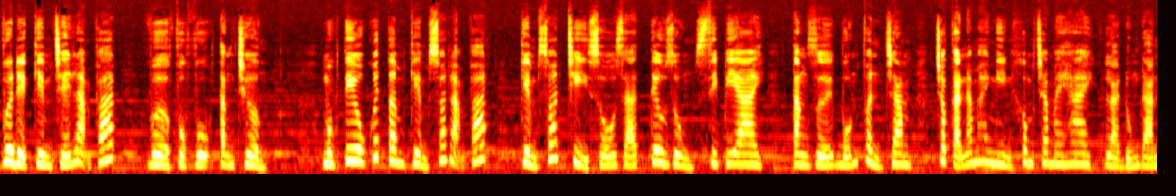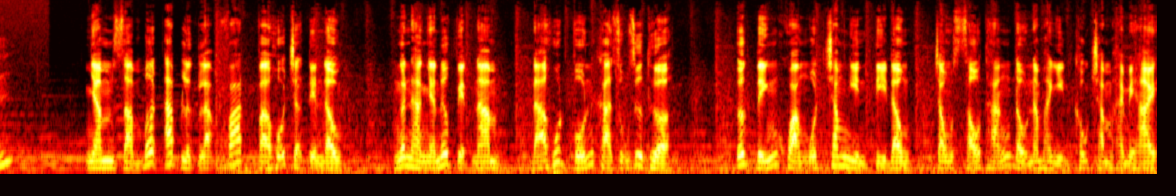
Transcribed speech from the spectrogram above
vừa để kiềm chế lạm phát, vừa phục vụ tăng trưởng. Mục tiêu quyết tâm kiểm soát lạm phát, kiểm soát chỉ số giá tiêu dùng CPI tăng dưới 4% cho cả năm 2022 là đúng đắn. Nhằm giảm bớt áp lực lạm phát và hỗ trợ tiền đồng, Ngân hàng Nhà nước Việt Nam đã hút vốn khả dụng dư thừa, ước tính khoảng 100.000 tỷ đồng trong 6 tháng đầu năm 2022,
